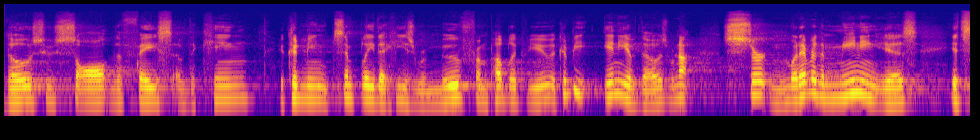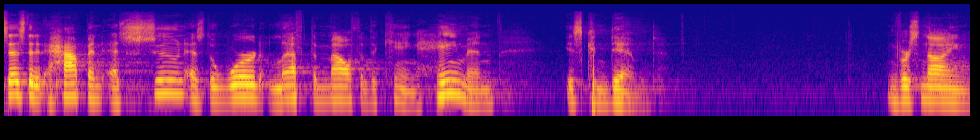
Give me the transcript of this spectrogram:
those who saw the face of the king. It could mean simply that he's removed from public view. It could be any of those. We're not certain. Whatever the meaning is, it says that it happened as soon as the word left the mouth of the king. Haman is condemned. In verse 9,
